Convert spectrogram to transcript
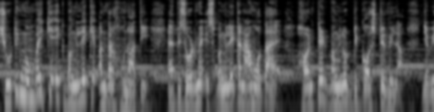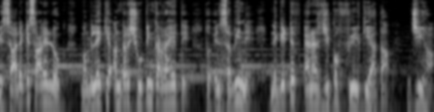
शूटिंग मुंबई के एक बंगले के अंदर होना थी। एपिसोड में इस बंगले का नाम होता है हॉन्टेड बंगलो डिकोस्टे विला जब ये सारे के सारे लोग बंगले के अंदर शूटिंग कर रहे थे तो इन सभी ने नेगेटिव एनर्जी को फील किया था। जी हाँ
